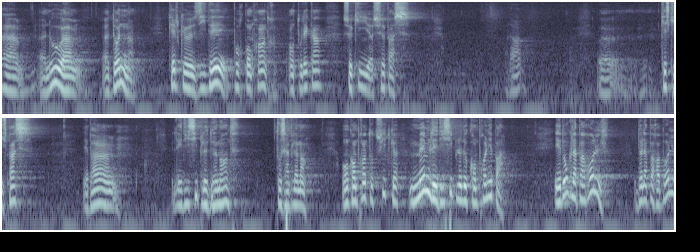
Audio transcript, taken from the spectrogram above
euh, nous donne quelques idées pour comprendre, en tous les cas, ce qui se passe. Euh, qu'est-ce qui se passe? Eh bien, les disciples demandent, tout simplement. On comprend tout de suite que même les disciples ne comprenaient pas. Et donc la parole de la parabole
